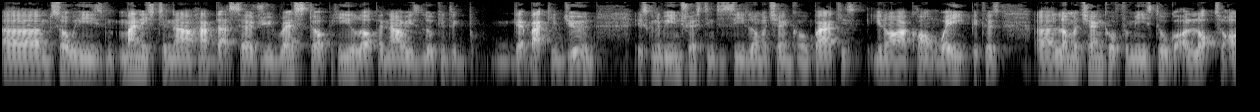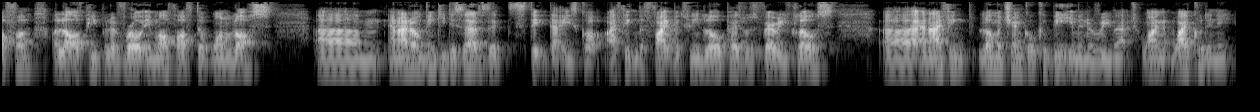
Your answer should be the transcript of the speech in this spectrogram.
Um, so he's managed to now have that surgery, rest up, heal up, and now he's looking to get back in June. It's going to be interesting to see Lomachenko back. He's, you know, I can't wait because uh, Lomachenko, for me, still got a lot to offer. A lot of people have wrote him off after one loss. Um, and I don't think he deserves the stick that he's got. I think the fight between Lopez was very close. Uh, and I think Lomachenko could beat him in a rematch. Why, why couldn't he?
